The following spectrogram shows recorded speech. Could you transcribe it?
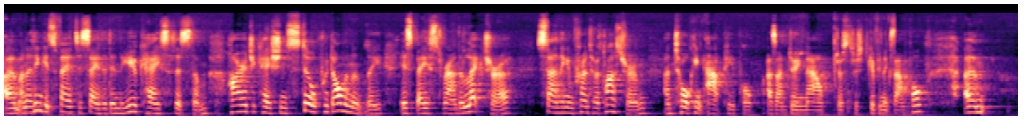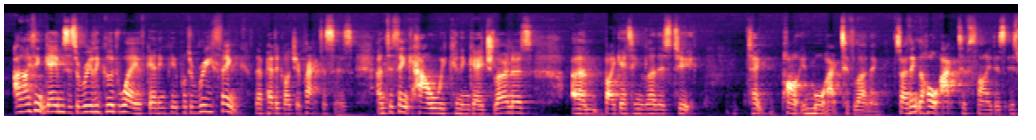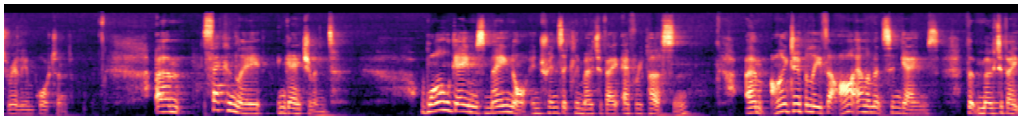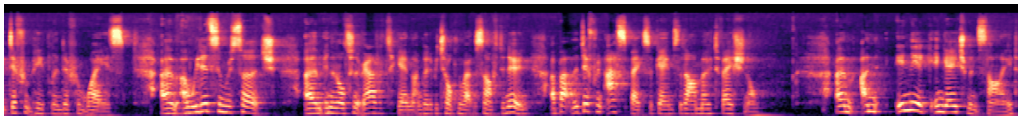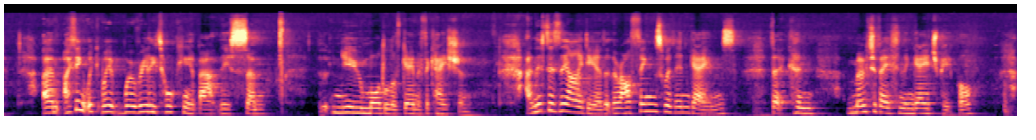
Um, and I think it's fair to say that in the UK system, higher education still predominantly is based around a lecturer standing in front of a classroom and talking at people, as I'm doing now, just to give you an example. Um, and I think games is a really good way of getting people to rethink their pedagogic practices and to think how we can engage learners um, by getting learners to take part in more active learning. So I think the whole active side is, is really important. Um, secondly, engagement. While games may not intrinsically motivate every person, um, I do believe there are elements in games that motivate different people in different ways. Um, and we did some research um, in an alternate reality game that I'm going to be talking about this afternoon about the different aspects of games that are motivational. Um, and in the engagement side, um, I think we, we're really talking about this um, new model of gamification. And this is the idea that there are things within games that can motivate and engage people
